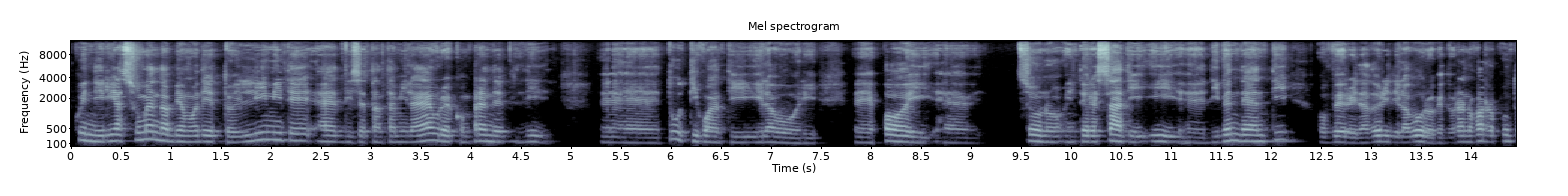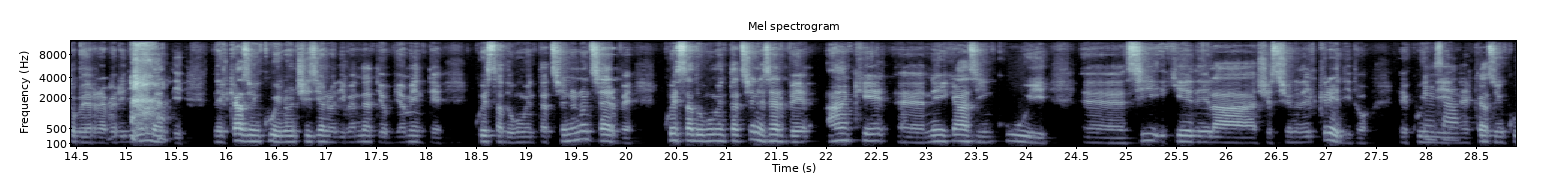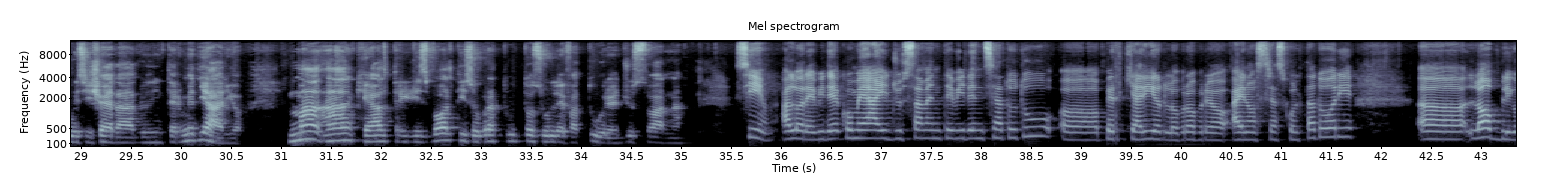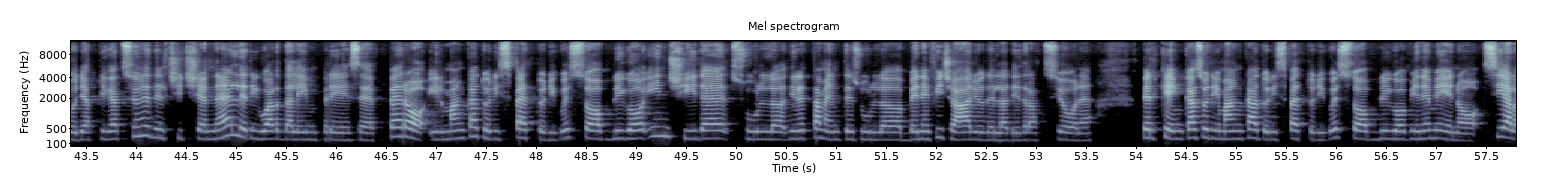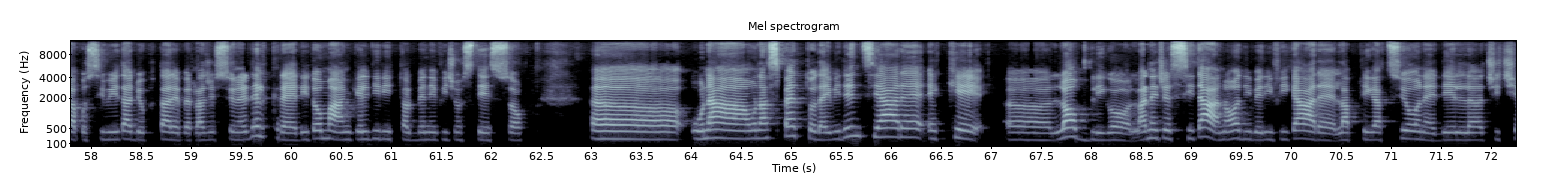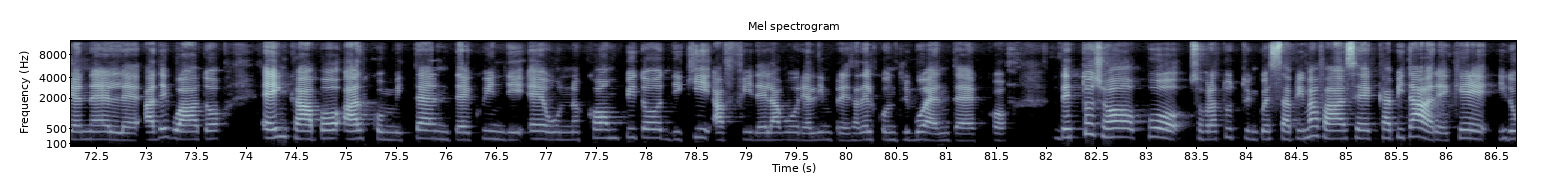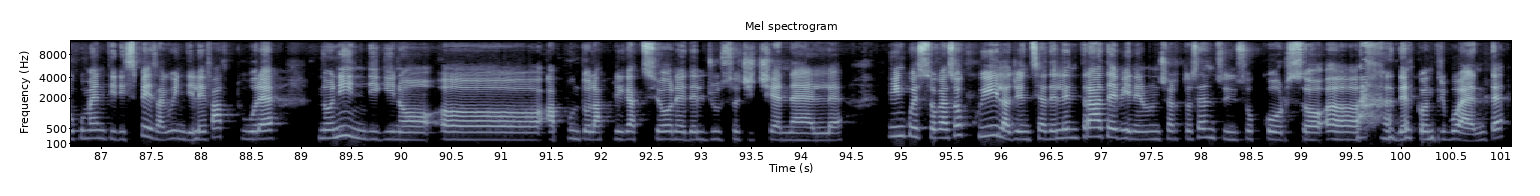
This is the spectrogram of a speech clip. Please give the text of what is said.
Quindi riassumendo abbiamo detto il limite è di 70.000 euro e comprende li, eh, tutti quanti i lavori, eh, poi eh, sono interessati i eh, dipendenti ovvero i datori di lavoro che dovranno farlo appunto per, per i dipendenti, nel caso in cui non ci siano dipendenti ovviamente questa documentazione non serve, questa documentazione serve anche eh, nei casi in cui eh, si chiede la cessione del credito e quindi esatto. nel caso in cui si ceda ad un intermediario, ma ha anche altri risvolti soprattutto sulle fatture, giusto Anna? Sì, allora come hai giustamente evidenziato tu, uh, per chiarirlo proprio ai nostri ascoltatori, Uh, l'obbligo di applicazione del CCNL riguarda le imprese, però il mancato rispetto di questo obbligo incide sul, direttamente sul beneficiario della detrazione, perché in caso di mancato rispetto di questo obbligo viene meno sia la possibilità di optare per la gestione del credito, ma anche il diritto al beneficio stesso. Uh, una, un aspetto da evidenziare è che eh, l'obbligo, la necessità no, di verificare l'applicazione del CCNL adeguato è in capo al committente, quindi è un compito di chi affida i lavori all'impresa, del contribuente, ecco. Detto ciò, può, soprattutto in questa prima fase, capitare che i documenti di spesa, quindi le fatture, non indichino eh, appunto l'applicazione del giusto CCNL. In questo caso qui l'Agenzia delle Entrate viene in un certo senso in soccorso eh, del contribuente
